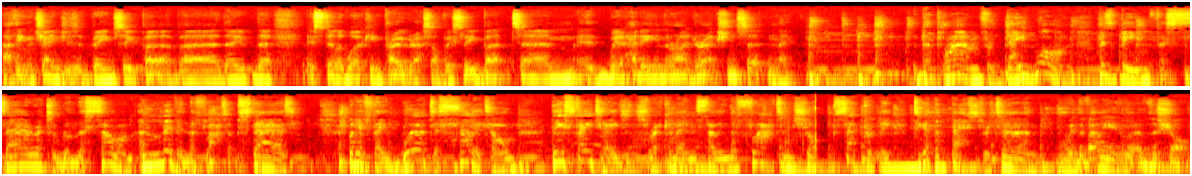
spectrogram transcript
I think the changes have been superb. Uh, they, it's still a work in progress, obviously, but um, we're heading in the right direction, certainly. The plan from day one has been for Sarah to run the salon and live in the flat upstairs. But if they were to sell it on, the estate agents recommend selling the flat and shop separately to get the best return. With the value of the shop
